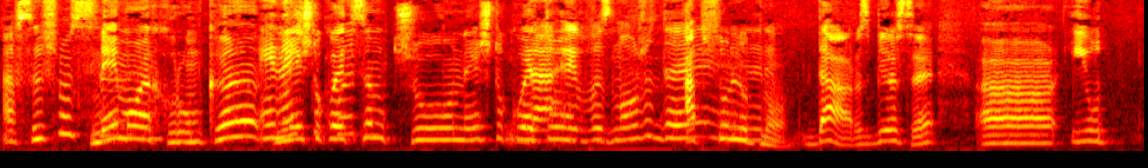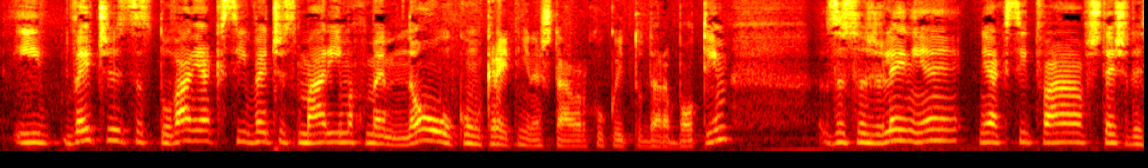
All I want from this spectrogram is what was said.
А всъщност... Не е моя хрумка, Е, нещо, нещо, което което- съм чул, нещо, което... Да, е възможно да е... Абсолютно. Да, разбира се. А, и, от, и вече с това някакси, вече с Мари имахме много конкретни неща, върху които да работим. За съжаление, някакси това щеше да е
